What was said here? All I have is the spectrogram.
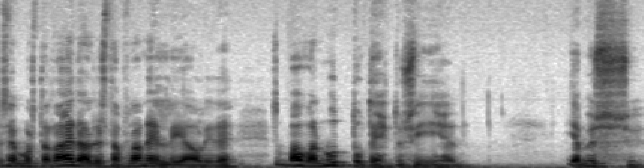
semmoista raidallista flanellia oli ne vauvan nuttu tehty siihen. Ja myssy.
